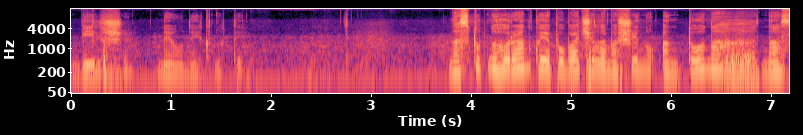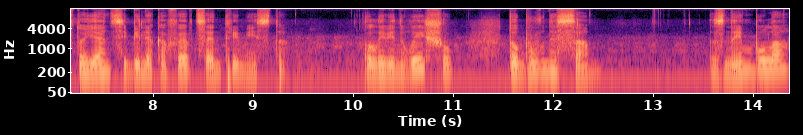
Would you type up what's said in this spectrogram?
більше не уникнути. Наступного ранку я побачила машину Антона на стоянці біля кафе в центрі міста. Коли він вийшов, то був не сам. З ним була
